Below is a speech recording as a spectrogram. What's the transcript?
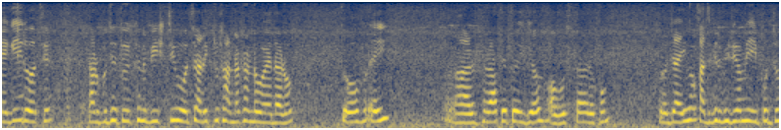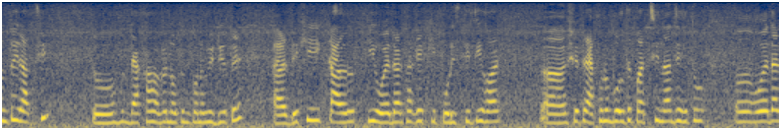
লেগেই রয়েছে। তারপর যেহেতু এখানে বৃষ্টি হয়েছে, আর একটু ঠান্ডা ঠান্ডা ওয়েদারও তো এই, আর রাতে তো এই অবস্থা এরকম। তো যাই হোক, আজকের ভিডিও আমি এই পর্যন্তই রাখছি। তো দেখা হবে নতুন কোনো ভিডিওতে আর দেখি কাল কি ওয়েদার থাকে, কি পরিস্থিতি হয়। সেটা এখনও বলতে পারছি না, যেহেতু ওয়েদার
